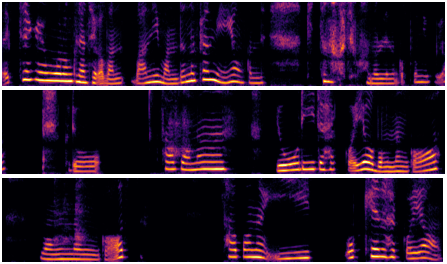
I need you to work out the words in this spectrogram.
액체 괴물은 그냥 제가 만, 많이 만드는 편이에요. 근데 귀찮아가지고 안 올리는 것 뿐이고요. 그리고 4번은 요리를 할 거예요. 먹는 거. 먹는 것. 4번은 이 오케이를 할 거예요.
